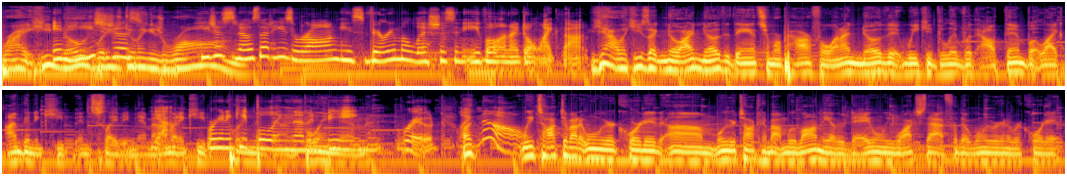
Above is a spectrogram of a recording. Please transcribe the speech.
right. He And knows he's what he's doing is wrong. he just knows that he's wrong he's very malicious and evil and i don't like that Yeah, like he's like, no, I know that the ants are more powerful, and I know that we could live without them, but like I'm gonna keep enslaving them, and I'm gonna keep. we're gonna keep bullying down, them and being them. rude like, no We talked about it when we recorded. Um, when we were talking about Mulan the other day when we watched that for the when we were going to record it.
